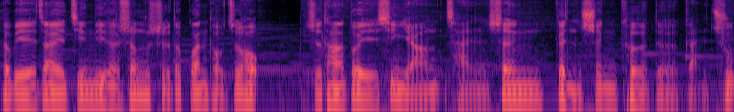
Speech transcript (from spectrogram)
特别在经历了生死的关头之后，使他对信仰产生更深刻的感触。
